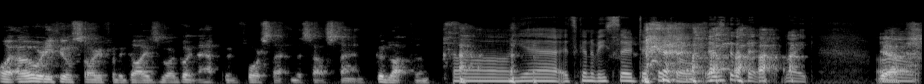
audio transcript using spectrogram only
uh, I already feel sorry for the guys who are going to have to enforce that in the South Stand. Good luck to them. oh yeah, it's going to be so difficult, isn't it? Like, Yeah. oh.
